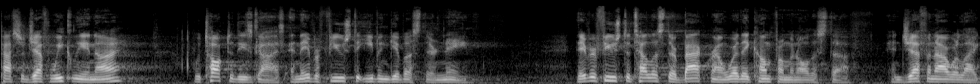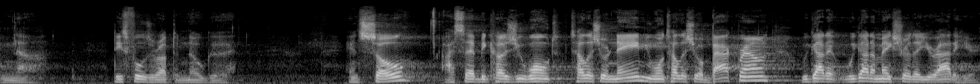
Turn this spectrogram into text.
Pastor Jeff Weekly and I would talk to these guys, and they refuse to even give us their name. They refuse to tell us their background, where they come from, and all this stuff. And Jeff and I were like, nah, these fools are up to no good. And so I said, because you won't tell us your name, you won't tell us your background, we got we to make sure that you're out of here.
